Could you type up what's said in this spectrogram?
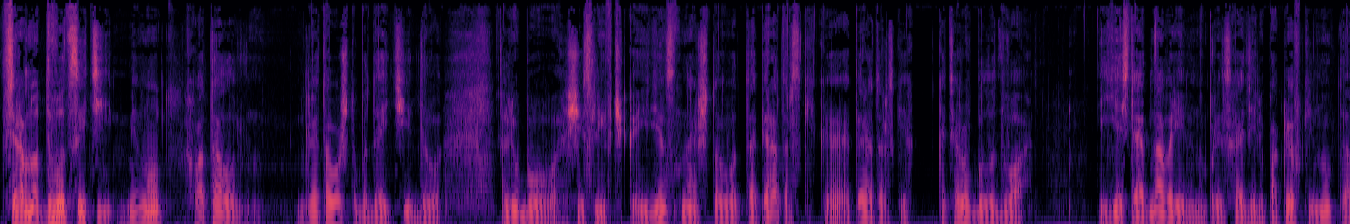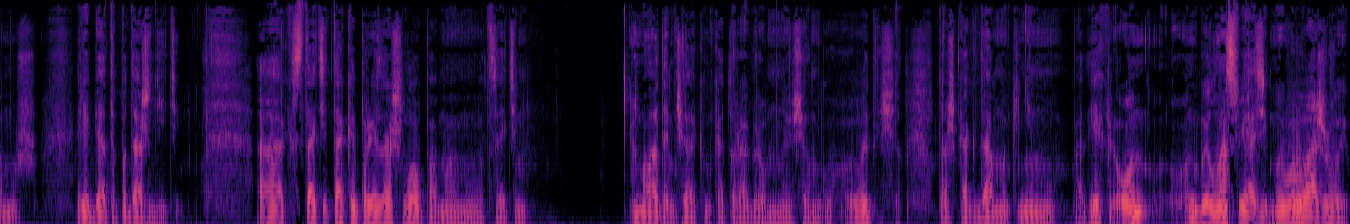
все равно 20 минут хватало для того, чтобы дойти до любого счастливчика. Единственное, что вот операторских, операторских катеров было два. И если одновременно происходили поклевки, ну там уж, ребята, подождите. А, кстати, так и произошло, по-моему, вот с этим молодым человеком, который огромную семгу вытащил. Потому что когда мы к нему подъехали, он, он был на связи, мы вываживаем.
